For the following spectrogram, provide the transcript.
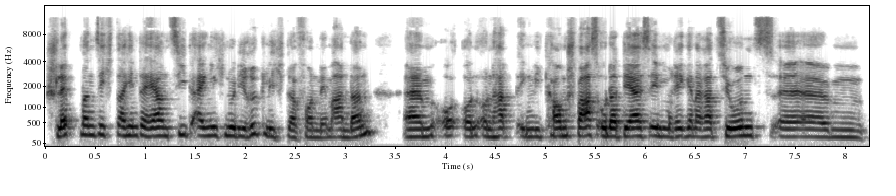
schleppt man sich da hinterher und sieht eigentlich nur die Rücklichter von dem anderen ähm, und, und hat irgendwie kaum Spaß. Oder der ist im Regenerations... Ähm,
